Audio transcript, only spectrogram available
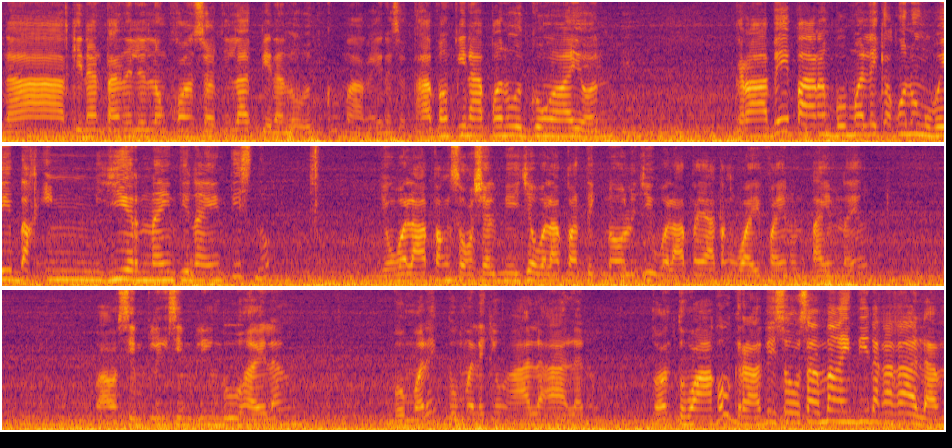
na kinanta nila nung concert nila, pinanood ko mga kainis. At habang pinapanood ko ngayon, grabe, parang bumalik ako nung way back in year 1990s, no? Yung wala pang social media, wala pang technology, wala pa yatang wifi nung time na yun. Wow, simpleng-simpleng buhay lang. Bumalik, bumalik yung alaala, no? Tuwan-tuwa ako, grabe. So sa mga hindi nakakaalam,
